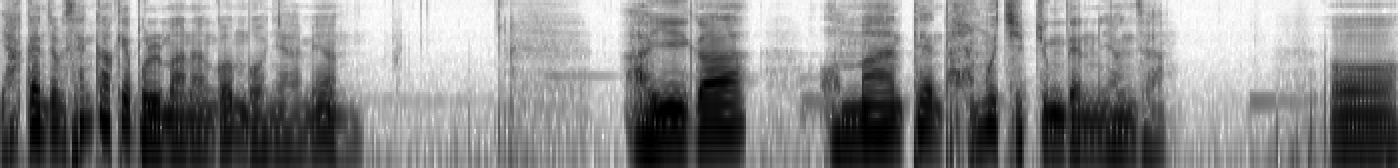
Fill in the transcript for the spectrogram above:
약간 좀 생각해 볼 만한 건 뭐냐면 아이가 엄마한테 너무 집중되는 현상. 어,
